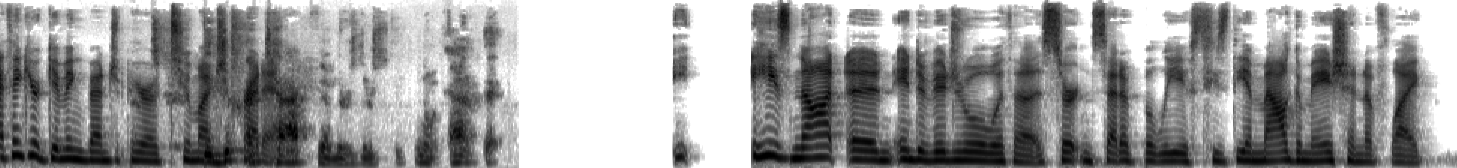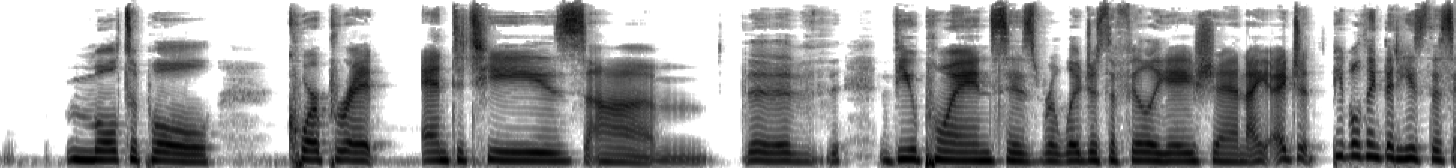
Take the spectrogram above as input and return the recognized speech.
I think you're giving Ben Shapiro too They much just credit. attack them. There's there's you know at, He's not an individual with a certain set of beliefs. He's the amalgamation of like multiple corporate entities, um, the viewpoints, his religious affiliation. I, I just people think that he's this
